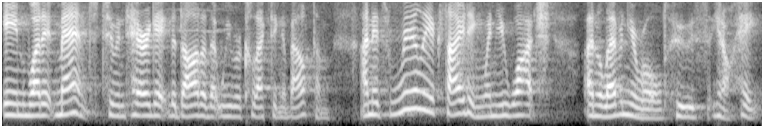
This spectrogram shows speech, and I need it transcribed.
in what it meant to interrogate the data that we were collecting about them. And it's really exciting when you watch an 11-year-old who's, you know, hey,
